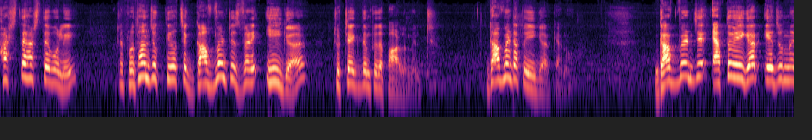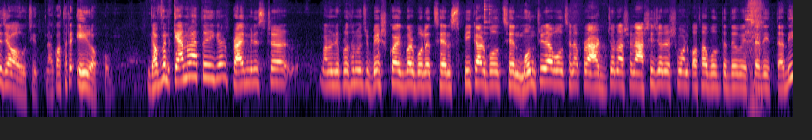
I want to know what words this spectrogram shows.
হাসতে হাসতে বলি প্রধান যুক্তি হচ্ছে government is very eager to take them to the parliament government এত ইগার কেন? গভর্নমেন্ট যে এত এগার এজন্য যাওয়া উচিত না। কথাটা এই রকম গভর্নমেন্ট কেন এত এগার প্রাইম মিনিস্টার মাননীয় প্রধানমন্ত্রী বেশ কয়েকবার বলেছেন স্পিকার বলছেন, মন্ত্রীরা বলছেন, আপনার আটজন আসেন, আশি জনের সমান কথা বলতে দেবে, ইত্যাদি ইত্যাদি।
